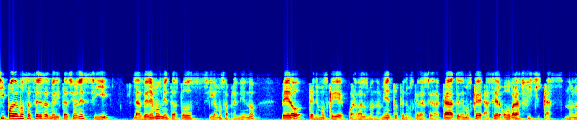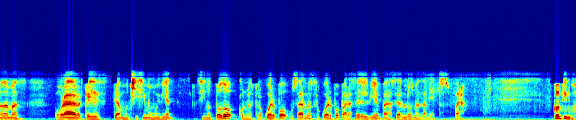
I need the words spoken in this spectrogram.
sí podemos hacer esas meditaciones, sí, las veremos mientras todos sigamos aprendiendo, pero tenemos que guardar los mandamientos, tenemos que darse de acá, tenemos que hacer obras físicas, no nada más orar, que está muchísimo muy bien, sino todo con nuestro cuerpo, usar nuestro cuerpo para hacer el bien, para hacer los mandamientos. Bueno, continúo.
